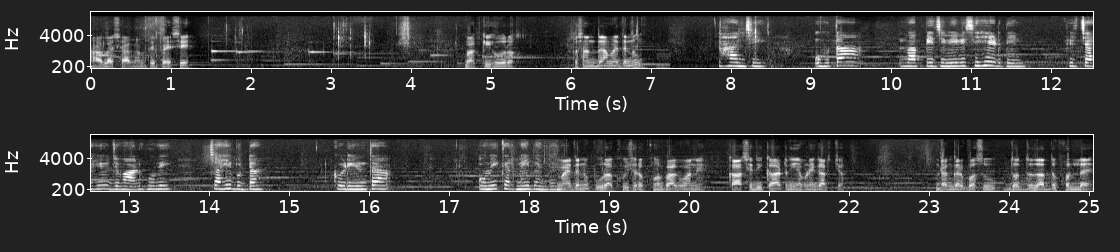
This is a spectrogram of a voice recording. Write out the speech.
ਆ ਲੈ ਸ਼ਗਨ ਤੇ ਪੈਸੇ। ਬਾਕੀ ਹੋਰ ਪਸੰਦ ਆ ਮੈਂ ਤੈਨੂੰ? ਹਾਂਜੀ। ਉਹ ਤਾਂ ਮਾਪੇ ਜਿਵੇਂ ਵੀ ਸਹੇੜ ਦੇਣ ਫਿਰ ਚਾਹੇ ਉਹ ਜਵਾਨ ਹੋਵੇ ਚਾਹੇ ਬੁੱਢਾ ਕੁੜੀ ਨੂੰ ਤਾਂ ਉਵੇਂ ਹੀ ਕਰਨਾ ਹੀ ਪੈਂਦਾ। ਮੈਂ ਤੈਨੂੰ ਪੂਰਾ ਖੁਸ਼ ਰੱਖੂਗਾ ਭਗਵਾਨ ਨੇ। ਕਾਸੇ ਦੀ ਘਾਟ ਨਹੀਂ ਆਪਣੇ ਘਰ 'ਚ। ਡੰਗਰ ਪਸ਼ੂ ਦੁੱਧ ਦੱਧ ਫੁੱਲ ਹੈ।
